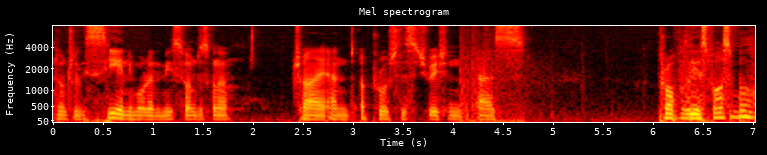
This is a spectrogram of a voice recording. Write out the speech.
don't really see any more enemies, so I'm just gonna try and approach the situation as properly as possible.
